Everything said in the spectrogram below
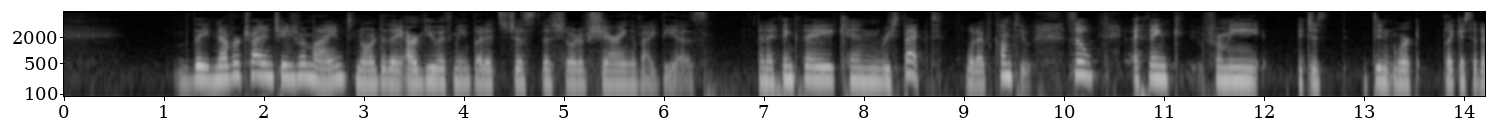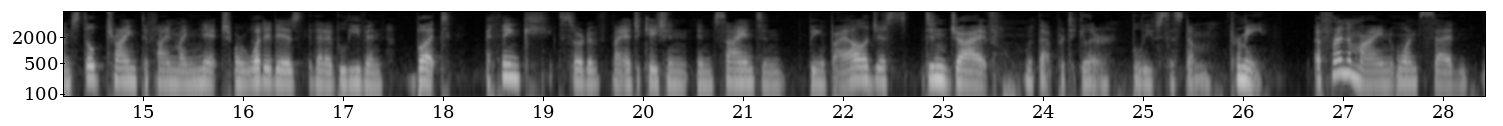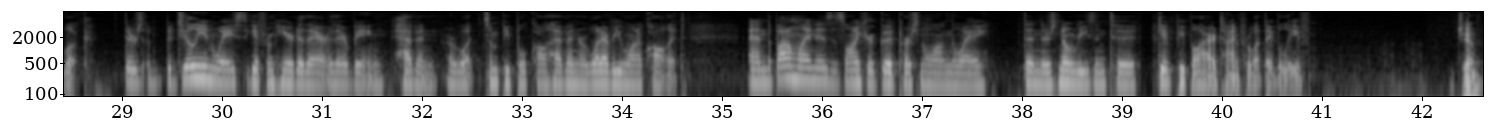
They never try and change my mind, nor do they argue with me, but it's just a sort of sharing of ideas. And I think they can respect what I've come to. So I think for me, it just didn't work. Like I said, I'm still trying to find my niche or what it is that I believe in. But I think sort of my education in science and being a biologist didn't jive with that particular belief system for me. A friend of mine once said, look, there's a bajillion ways to get from here to there, there being heaven, or what some people call heaven, or whatever you want to call it. And the bottom line is, as long as you're a good person along the way, then there's no reason to give people a hard time for what they believe. Jim?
